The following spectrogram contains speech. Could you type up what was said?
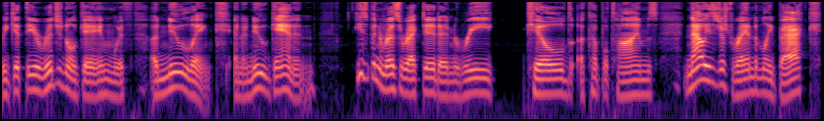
We get the original game with a new Link and a new Ganon. He's been resurrected and re killed a couple times. Now he's just randomly back,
